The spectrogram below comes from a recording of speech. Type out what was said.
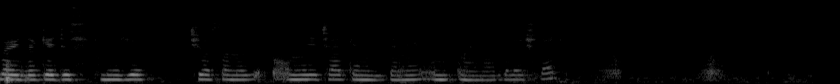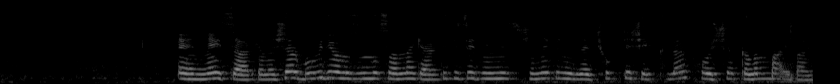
böyle gece sütünüzü içiyorsanız onu içerken izlemeyi unutmayın arkadaşlar. E, neyse arkadaşlar bu videomuzun da sonuna geldik. İzlediğiniz için hepinize çok teşekkürler. Hoşça kalın. Bay bay.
